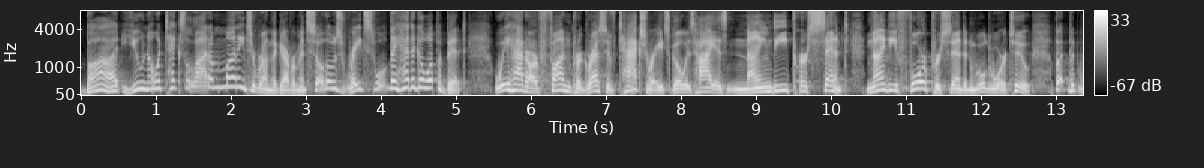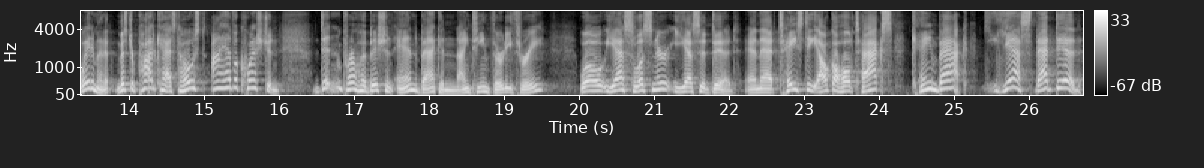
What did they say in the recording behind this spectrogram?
But you know it takes a lot of money to run the government, so those rates, well, they had to go up a bit. We had our fun progressive tax rates go as high as 90%, 94% in World War II. But, but wait a minute, Mr. Podcast host, I have a question. Didn't prohibition end back in 1933? Well, yes, listener, yes, it did. And that tasty alcohol tax came back. Yes, that did.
